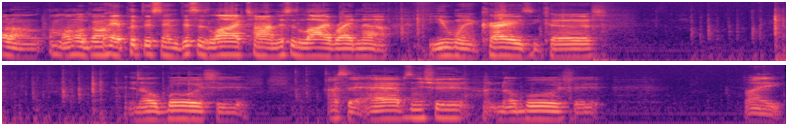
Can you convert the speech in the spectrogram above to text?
Hold on. I'm, I'm gonna go ahead and put this in. This is live time. This is live right now. You went crazy, cuz. No bullshit. I said abs and shit. No bullshit. Like,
